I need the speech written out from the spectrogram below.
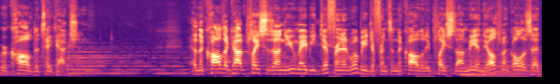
We're called to take action. And the call that God places on you may be different and will be different than the call that He places on me. And the ultimate goal is that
